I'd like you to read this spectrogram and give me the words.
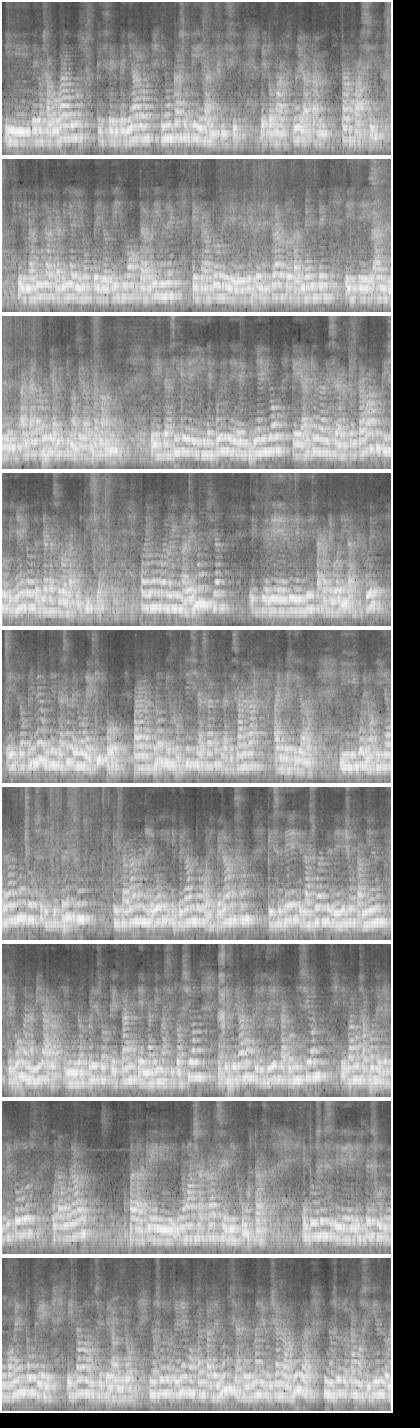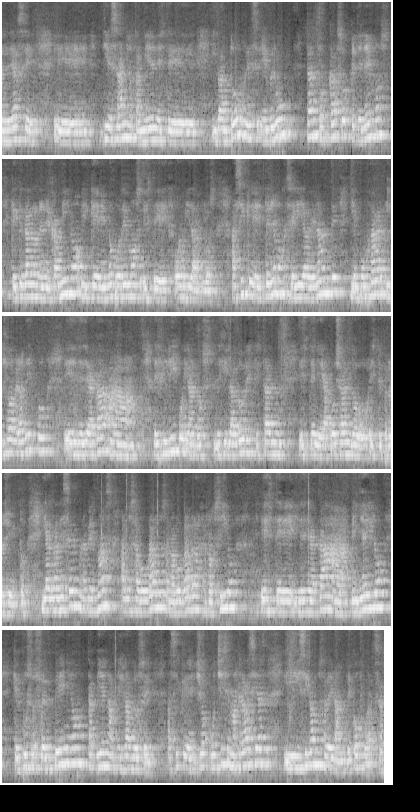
y de los abogados que se empeñaron en un caso que era difícil de tomar, no era tan, tan fácil en la duda que había y en un periodismo terrible que trató de defenestrar totalmente este, a la propia víctima que era Fernando. Este, así que, y después de Piñeiro, que hay que agradecer que el trabajo que hizo Piñeiro tendría que hacerlo la justicia. Cuando, cuando hay una denuncia este, de, esta categoría, que fue eh, lo primero que tienen que hacer es tener un equipo para la propia justicia ser la que salga a investigar. Y bueno, y habrá muchos este, presos que estarán eh, hoy esperando con esperanza que se dé la suerte de ellos también que pongan la mirada en los presos que están en la misma situación y que esperamos que desde esta comisión eh, vamos a poder entre todos colaborar para que no haya cárcel injustas. Entonces, eh, este es un momento que estábamos esperando. Nosotros tenemos tantas denuncias, además de Luciano Arruga, nosotros estamos siguiendo desde hace 10 eh, años también este, Iván Torres, Bru, tantos casos que tenemos que quedaron en el camino y que no podemos este, olvidarlos. Así que tenemos que seguir adelante y empujar y yo agradezco eh, desde acá a de Filipo y a los legisladores que están este, apoyando este proyecto. Y agradecer una vez más a los abogados, a la abogada Rocío, este, y desde acá a Piñeiro, que puso su empeño también arriesgándose. Así que yo muchísimas gracias y sigamos adelante con fuerza.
